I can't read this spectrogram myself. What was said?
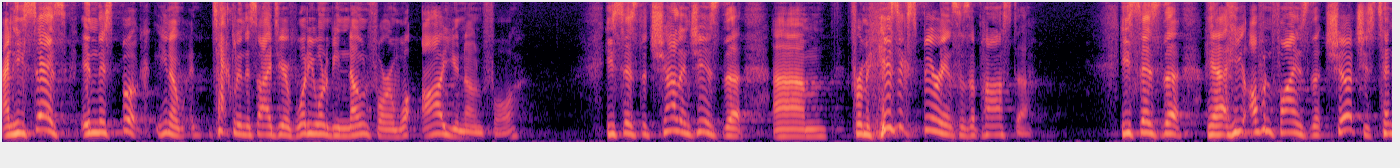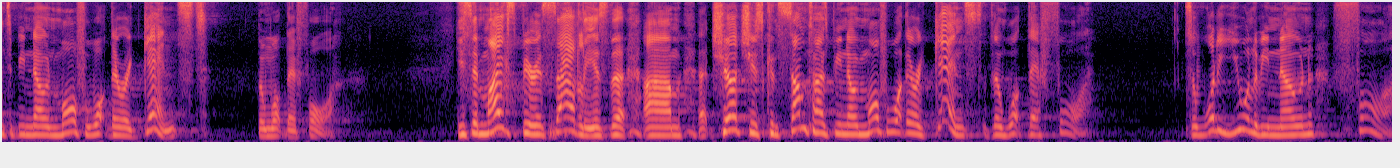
And he says in this book, you know, tackling this idea of what do you want to be known for and what are you known for? He says the challenge is that um, from his experience as a pastor, he says that yeah, he often finds that churches tend to be known more for what they're against than what they're for. He said, My experience, sadly, is that um, churches can sometimes be known more for what they're against than what they're for. So, what do you want to be known for?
